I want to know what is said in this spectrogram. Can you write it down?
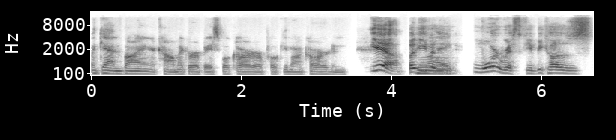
again buying a comic or a baseball card or a Pokemon card, and yeah but even like- more risky because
